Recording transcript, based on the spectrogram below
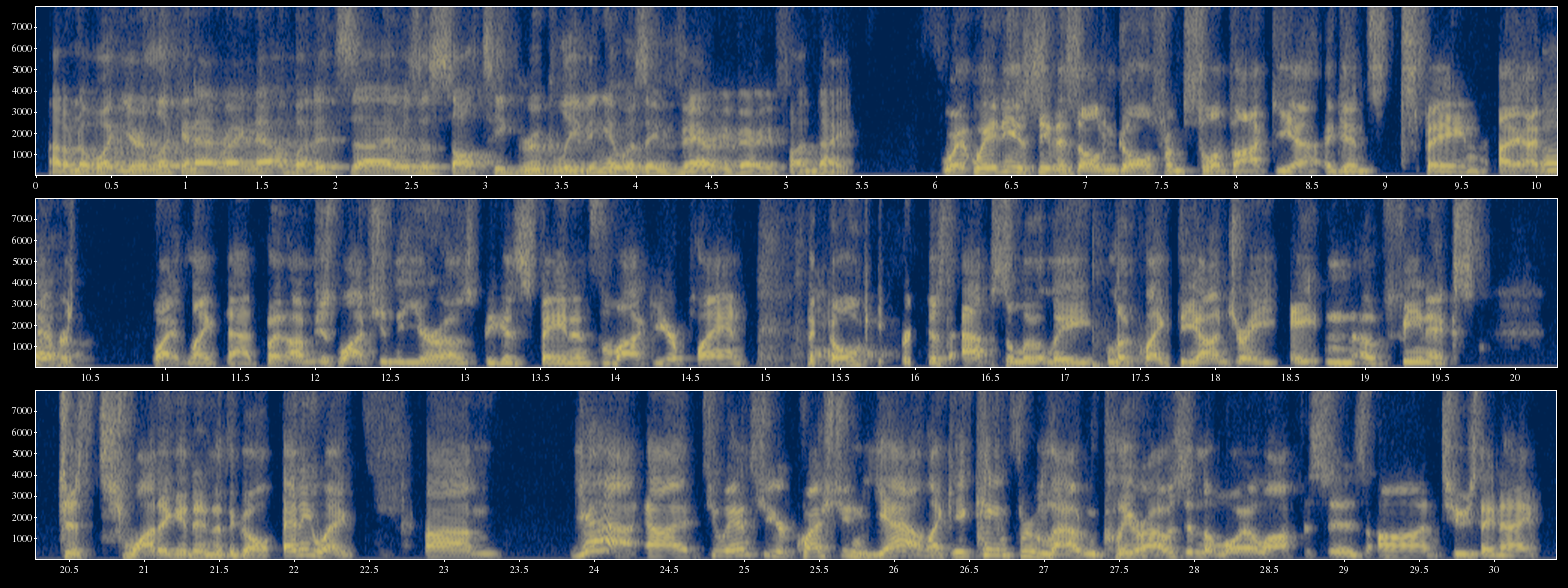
I don't know what you're looking at right now, but it's uh, it was a salty group leaving. It was a very very fun night. Where, where do you see this own goal from Slovakia against Spain? I, have never oh. quite like that, but I'm just watching the Euros because Spain and Slovakia are playing. The goalkeeper just absolutely looked like DeAndre Ayton of Phoenix, just swatting it into the goal. Anyway, um, yeah, uh, to answer your question, yeah, like it came through loud and clear. I was in the Loyal offices on Tuesday night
